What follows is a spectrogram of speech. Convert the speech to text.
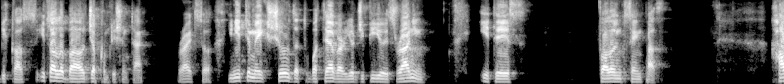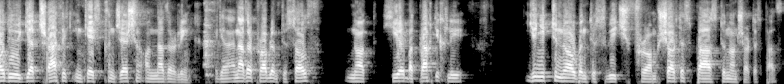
because it's all about job completion time, right? So you need to make sure that whatever your GPU is running, it is following same path. How do you get traffic in case congestion on another link? Again, another problem to solve, not here, but practically, you need to know when to switch from shortest path to non-shortest path.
